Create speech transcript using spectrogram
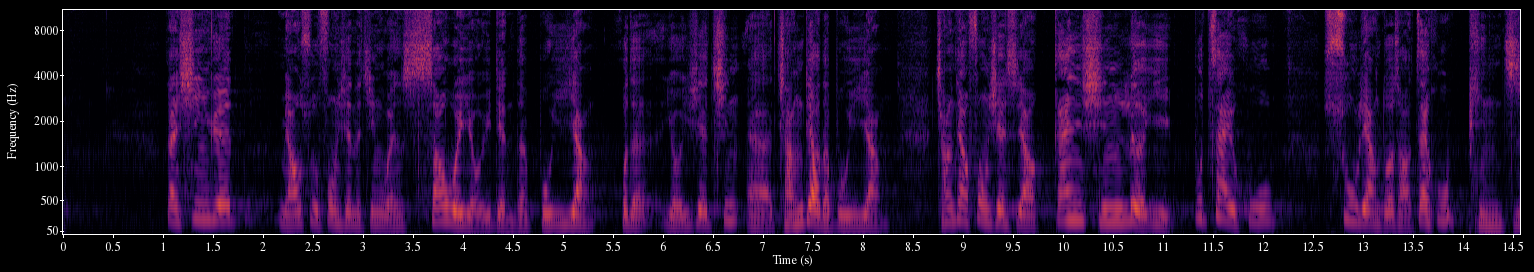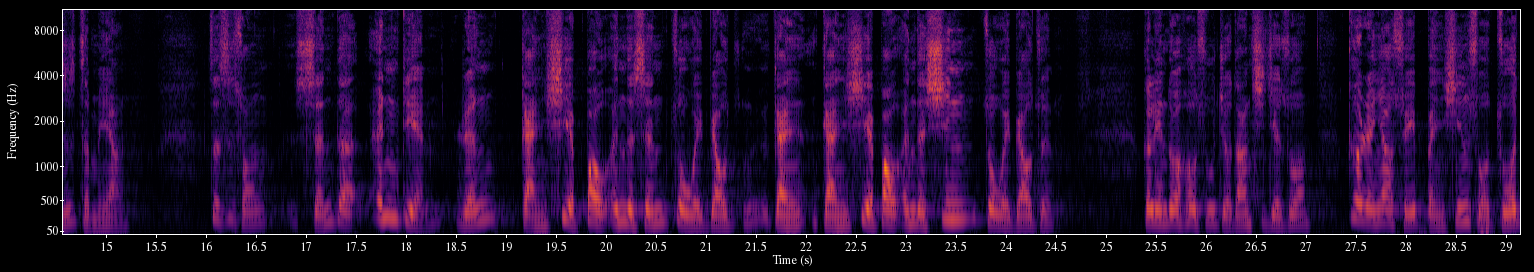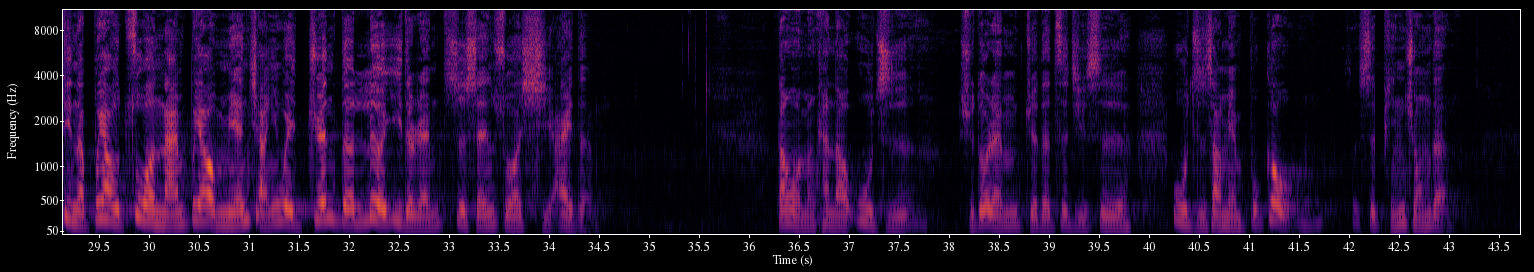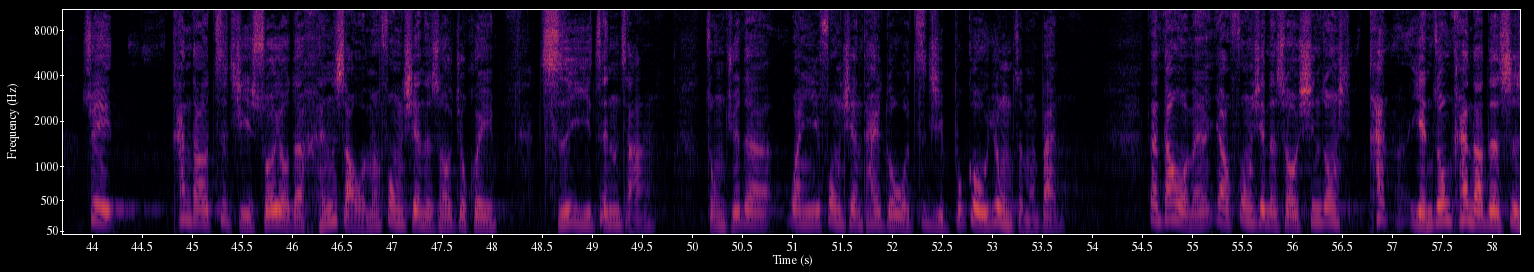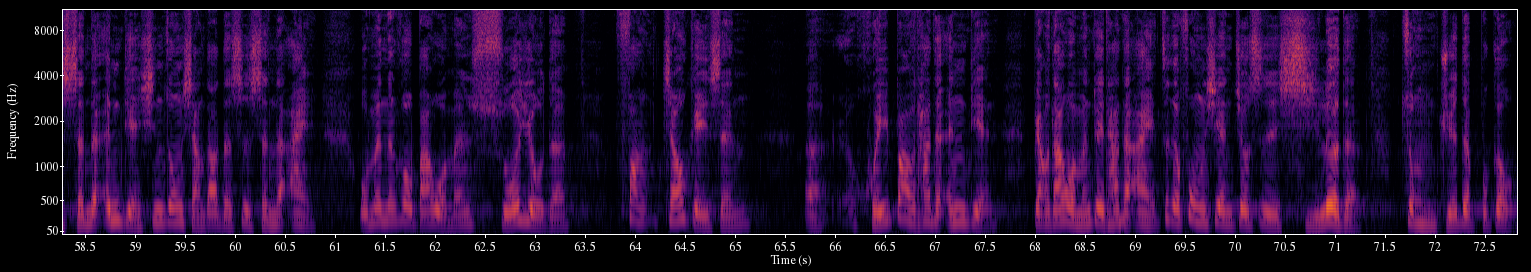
但新约描述奉献的经文稍微有一点的不一样，或者有一些轻呃强调的不一样。强调奉献是要甘心乐意，不在乎数量多少，在乎品质怎么样。这是从神的恩典、人感谢报恩的身作为标准，感感谢报恩的心作为标准。哥林多后书九章七节说：“个人要随本心所酌定的，不要做难，不要勉强，因为捐得乐意的人是神所喜爱的。”当我们看到物质，许多人觉得自己是物质上面不够，是贫穷的，所以看到自己所有的很少，我们奉献的时候就会迟疑挣扎，总觉得万一奉献太多，我自己不够用怎么办？但当我们要奉献的时候，心中看眼中看到的是神的恩典，心中想到的是神的爱，我们能够把我们所有的放交给神，呃，回报他的恩典。表达我们对他的爱，这个奉献就是喜乐的，总觉得不够。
